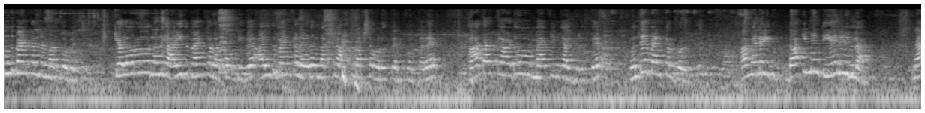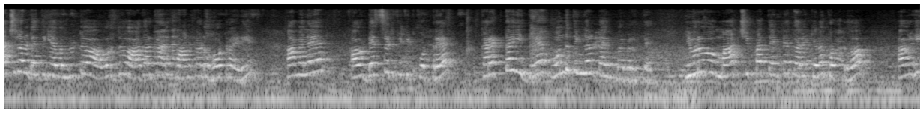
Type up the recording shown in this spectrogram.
ಒಂದು ಬ್ಯಾಂಕಲ್ಲಿ ಮಾಡ್ಕೋಬೇಕು. ಕೆಲವರು ನನಗೆ ಐದು ಬ್ಯಾಂಕಲ್ಲಿ ಅಕೌಂಟ್ ಇದೆ. ಐದು ಬ್ಯಾಂಕಲ್ಲಿ ಎರಡು ಲಕ್ಷ, ಹತ್ತು ಲಕ್ಷ ಬರುತ್ತೆ ಅನ್ಕೊಳ್ತಾರೆ ಆಧಾರ್ ಕಾರ್ಡು ಮ್ಯಾಪಿಂಗ್ ಆಗಿರುತ್ತೆ. ಒಂದೇ ಬ್ಯಾಂಕಲ್ಲಿ ಬರುತ್ತೆ. ಆಮೇಲೆ ಇದು ಡಾಕ್ಯುಮೆಂಟ್ ಏನೂ ಇಲ್ಲ. ನ್ಯಾಚುರಲ್ ಡೆತ್ಗೆ ಬಂದ್ಬಿಟ್ಟು ಅವ್ರದ್ದು Aadhaar card, pan card, voter I D ಆಮೇಲೆ ಅವ್ರು ಡೆತ್ ಸರ್ಟಿಫಿಕೇಟ್ ಕೊಟ್ಟರೆ ಕರೆಕ್ಟಾಗಿ ಇದ್ರೆ ಒಂದು ತಿಂಗಳ ಟೈಮ್ ಬರುತ್ತೆ. ಇವರು ಮಾರ್ಚ್ ಇಪ್ಪತ್ತೆಂಟನೇ ತಾರೀಕಿನ ಕೊಟ್ಟರು ಅವರಿಗೆ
